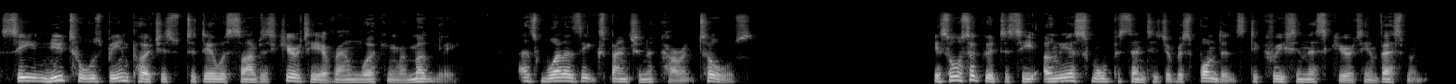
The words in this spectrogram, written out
see new tools being purchased to deal with cybersecurity around working remotely, as well as the expansion of current tools. It's also good to see only a small percentage of respondents decreasing their security investment.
